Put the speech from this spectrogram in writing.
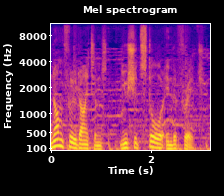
Non-food items you should store in the fridge.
